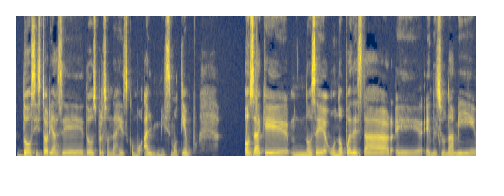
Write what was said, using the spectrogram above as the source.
dos historias de dos personajes como al mismo tiempo. O sea que, no sé, uno puede estar eh, en el tsunami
